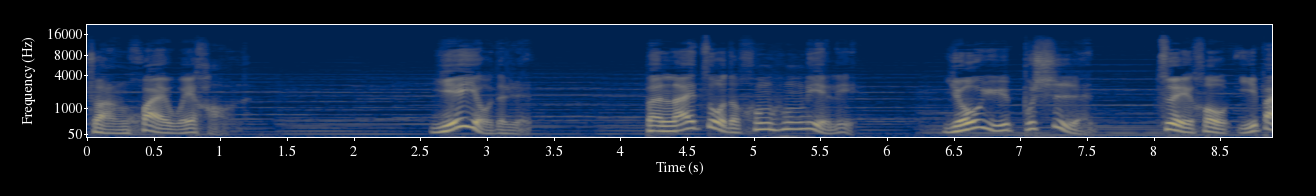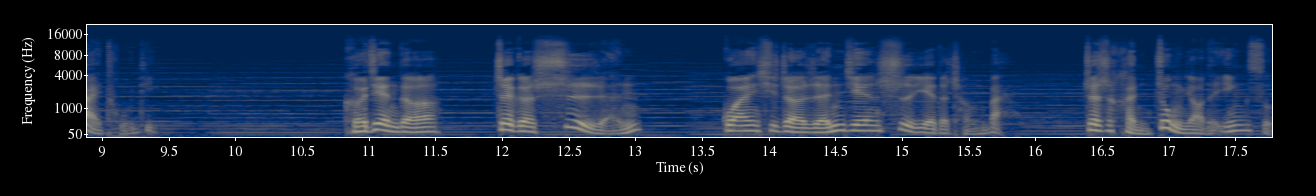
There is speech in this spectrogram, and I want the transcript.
转坏为好了。也有的人，本来做的轰轰烈烈，由于不是人，最后一败涂地。可见得这个是人，关系着人间事业的成败，这是很重要的因素。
